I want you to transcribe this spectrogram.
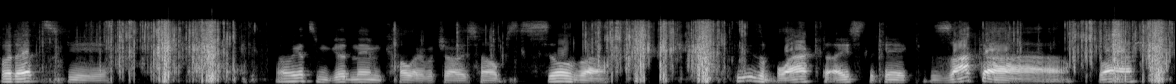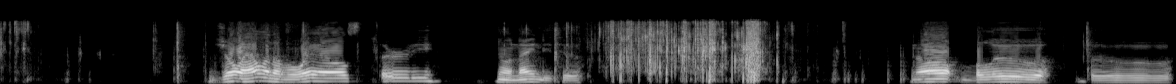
Fedetsky. Well, we got some good name color, which always helps. Silva. Use a black to ice the cake. Xhaka. Flash. Joe Allen of Wales. 30. No, 92. No, blue. Boo.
